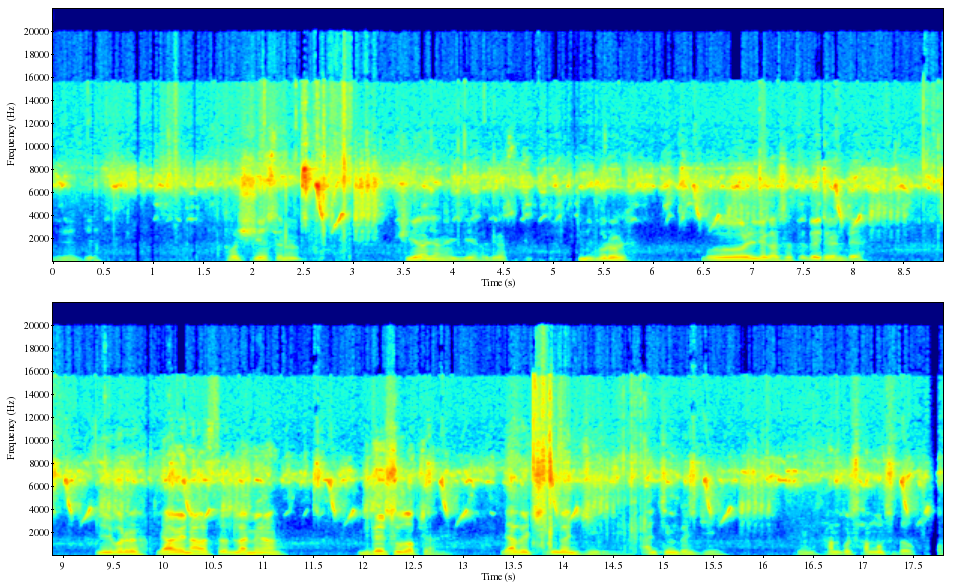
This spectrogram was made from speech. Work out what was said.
이게 이제 도시에서는 귀하잖아요 이게 어디 가서 일부러 멀리 가서 뜯어야 되는데 일부러 야외 나가서 뜯으려면은 믿을 수가 없잖아요. 약을 친 건지 안 친 건지 응? 함부로 사물 수도 없고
